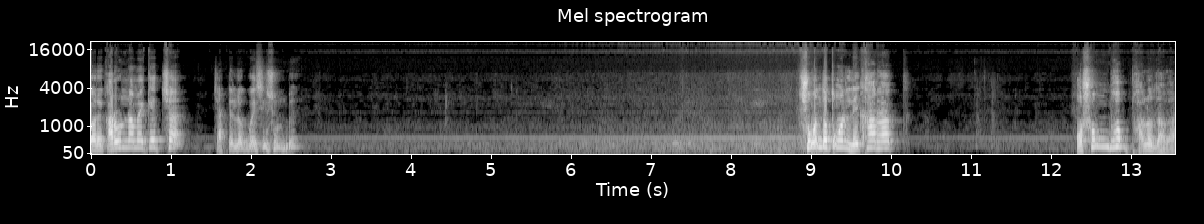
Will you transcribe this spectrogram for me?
করে। কারোর নামে কেচ্ছা? চারটে লোক বেশি শুনবে। সুমন্ত, তোমার লেখার হাত অসম্ভব ভালো, দাদা।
